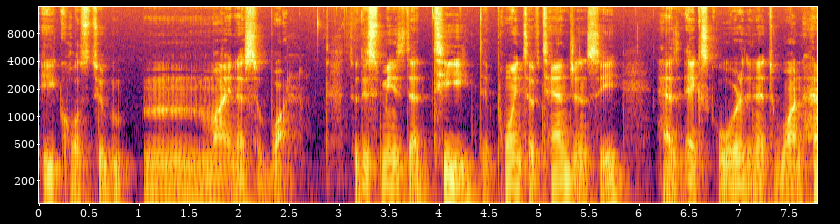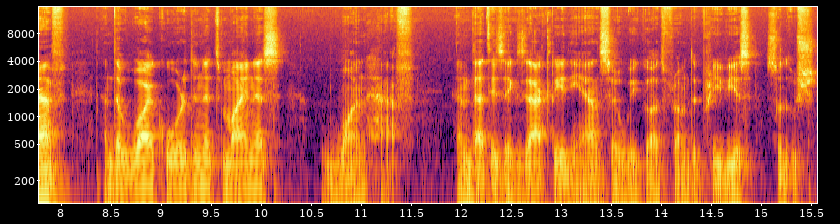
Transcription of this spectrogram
equals to mm, minus 1. So this means that t, the point of tangency, has x coordinate 1 half and the y coordinate minus 1 half. And that is exactly the answer we got from the previous solution.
